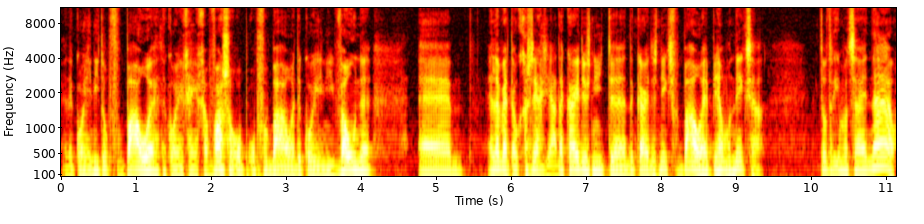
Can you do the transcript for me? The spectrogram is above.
En daar kon je niet op verbouwen, daar kon je geen gewassen op, op verbouwen, daar kon je niet wonen. Ehm, en dan werd ook gezegd, ja, daar kan je dus niet, eh daar kan je dus niks verbouwen, heb je helemaal niks aan. Tot er iemand zei, nou,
